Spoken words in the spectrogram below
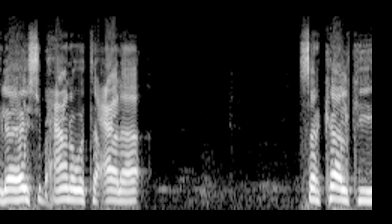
ilaahay subxaanahu wa tacaalaa sarkaalkii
